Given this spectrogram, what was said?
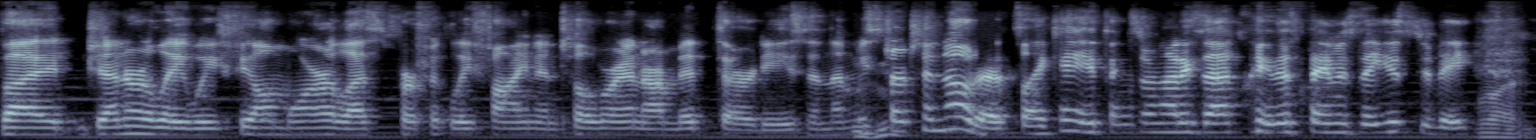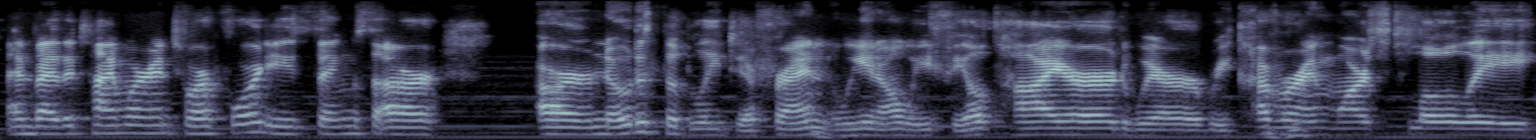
but generally we feel more or less perfectly fine until we're in our mid 30s and then we mm-hmm. start to notice like hey things are not exactly the same as they used to be right. and by the time we're into our 40s things are are noticeably different mm-hmm. we, you know we feel tired we're recovering mm-hmm. more slowly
